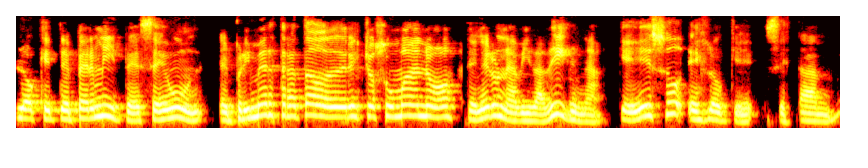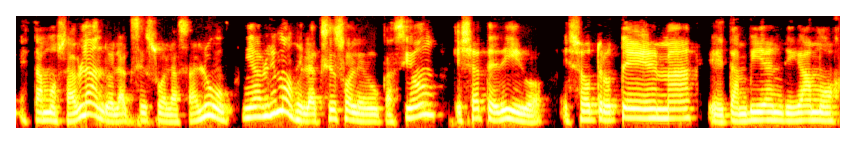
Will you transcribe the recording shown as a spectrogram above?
lo que te permite, según el primer Tratado de Derechos Humanos, tener una vida digna, que eso es lo que se están, estamos hablando, el acceso a la salud. Ni hablemos del acceso a la educación, que ya te digo, es otro tema, eh, también, digamos,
